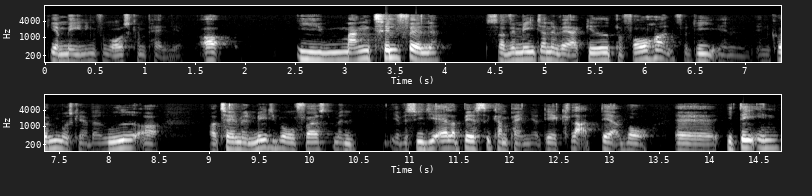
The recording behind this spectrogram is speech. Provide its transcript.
giver mening for vores kampagne. Og i mange tilfælde, så vil medierne være givet på forhånd, fordi en, en kunde måske har været ude og, og tale med en mediebureau først, men jeg vil sige, de allerbedste kampagner, det er klart der, hvor øh, ideen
